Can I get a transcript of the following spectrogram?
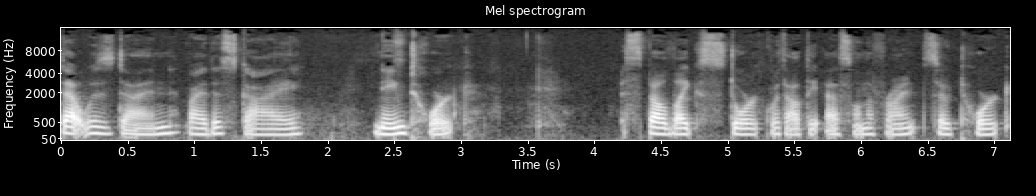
that was done by this guy named Tork, spelled like stork without the S on the front, so Tork.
